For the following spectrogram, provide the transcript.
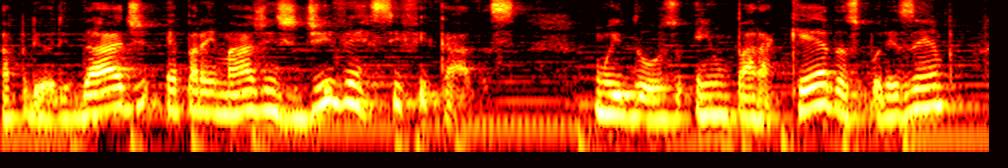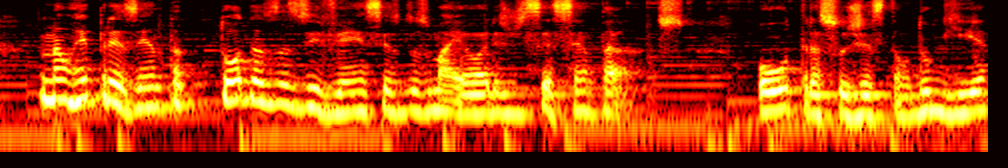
A prioridade é para imagens diversificadas. Um idoso em um paraquedas, por exemplo, não representa todas as vivências dos maiores de 60 anos. Outra sugestão do guia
